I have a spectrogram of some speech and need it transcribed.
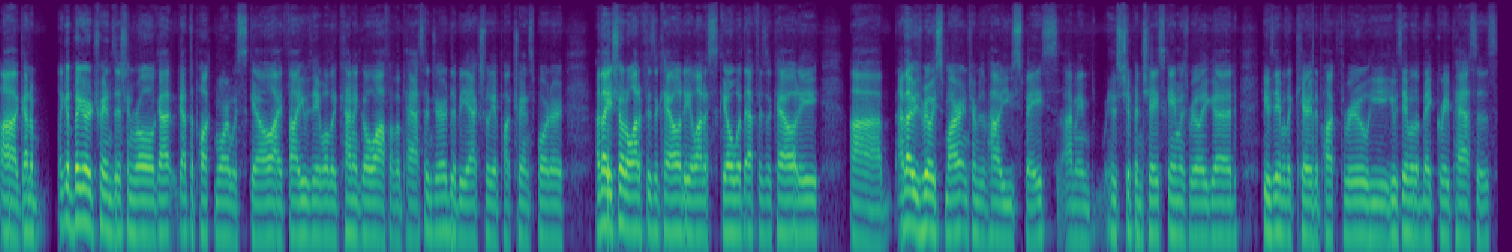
uh, got a like a bigger transition role, got got the puck more with skill. I thought he was able to kind of go off of a passenger to be actually a puck transporter. I thought he showed a lot of physicality, a lot of skill with that physicality. Uh, I thought he was really smart in terms of how he used space. I mean, his chip and chase game was really good. He was able to carry the puck through. He he was able to make great passes.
